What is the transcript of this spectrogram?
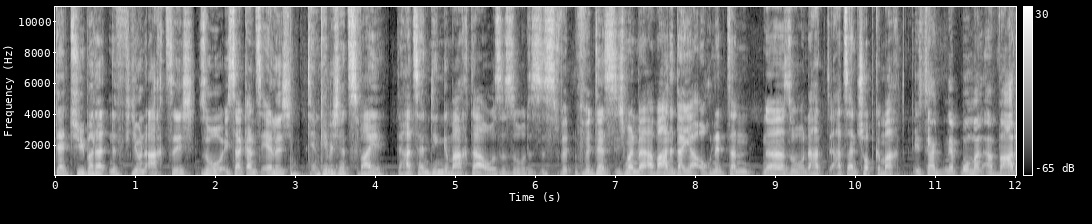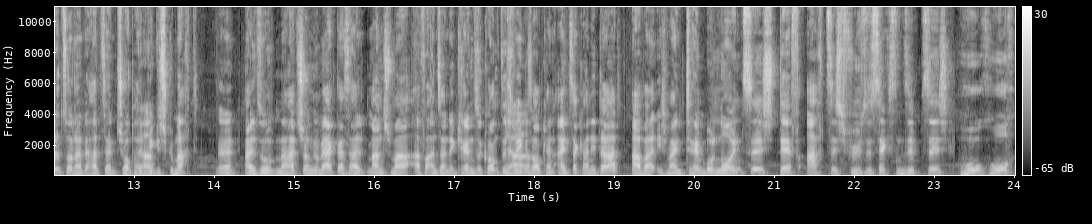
der Typ hat halt eine 84. So, ich sag ganz ehrlich, dem gebe ich eine 2. Der hat sein Ding gemacht da außer so. Das ist für, für das, ich meine, man erwartet da ja auch nicht dann, ne, so, und er hat, hat seinen Job gemacht. ich sag nicht, wo man erwartet, sondern der hat seinen Job halt Ja. wirklich gemacht. Ne? Also man hat schon gemerkt, dass er halt manchmal einfach an seine Grenze kommt, deswegen Ja. ist er auch kein Einzelkandidat. Aber ich meine, Tempo 90, Def 80, Füße 76, hoch, hoch.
